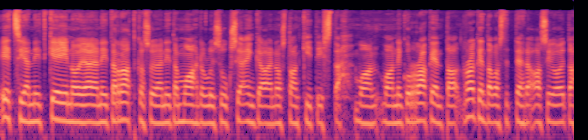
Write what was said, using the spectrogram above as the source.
etsiä niitä keinoja ja niitä ratkaisuja ja niitä mahdollisuuksia, enkä ainoastaan kitistä, vaan, vaan niin kuin rakentaa, rakentavasti tehdä asioita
